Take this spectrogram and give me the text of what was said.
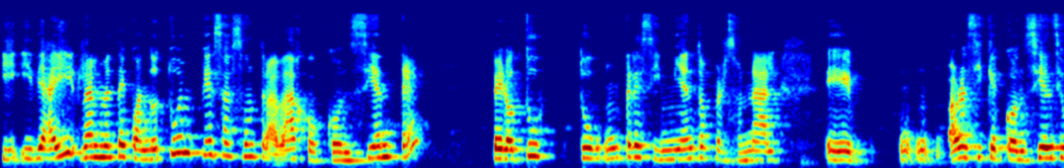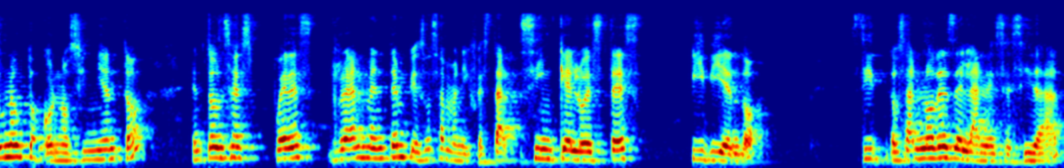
Y, de ahí realmente cuando tú empiezas un trabajo consciente, pero tú, tú, un crecimiento personal, eh, ahora sí que conciencia, un autoconocimiento, entonces puedes realmente empiezas a manifestar sin que lo estés pidiendo, o sea, no desde la necesidad,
